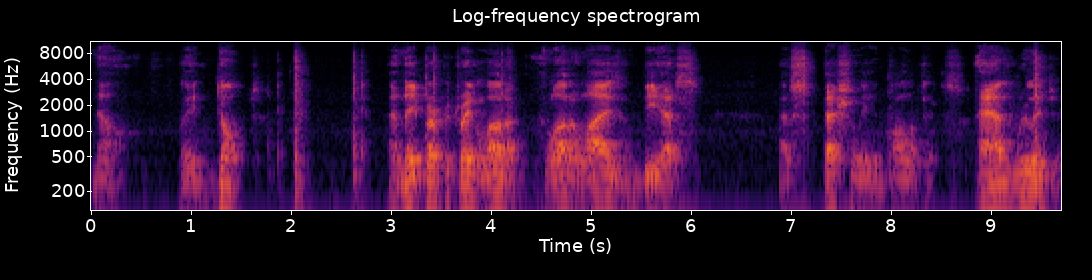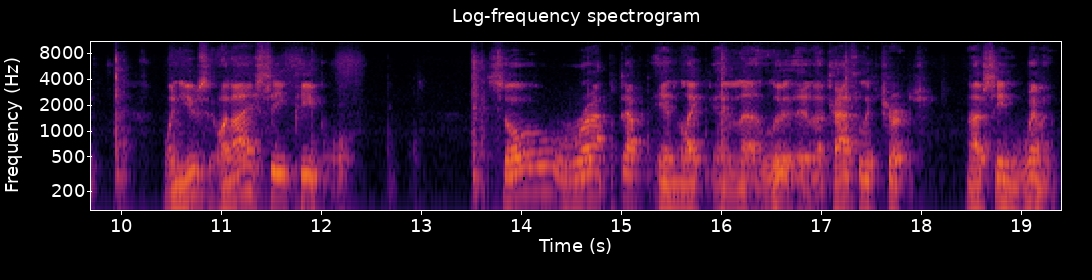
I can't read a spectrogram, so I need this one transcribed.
No, they don't. And they perpetrate a lot of a lot of lies and BS especially in politics and religion. When you when I see people so wrapped up in like in the, in a Catholic church, and I've seen women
